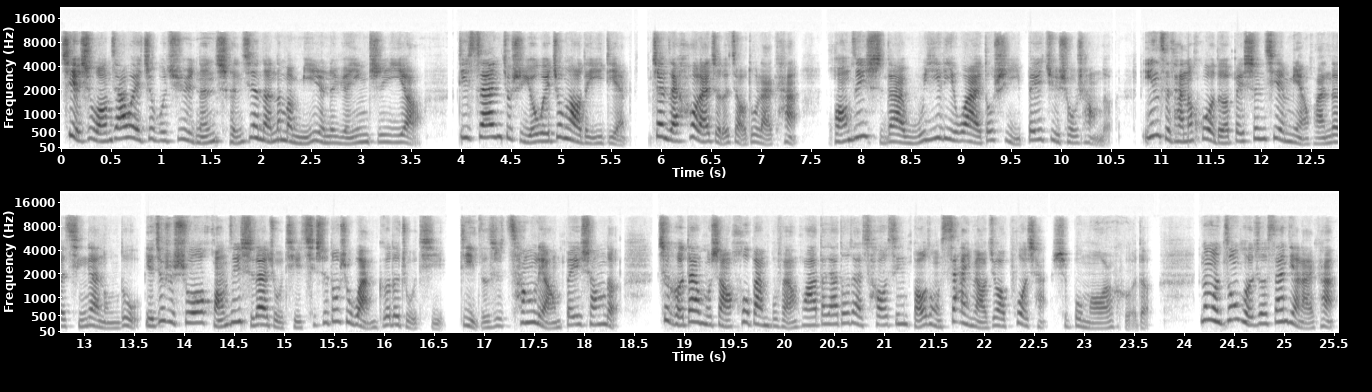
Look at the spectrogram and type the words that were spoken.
这也是王家卫这部剧能呈现的那么迷人的原因之一啊。第三就是尤为重要的一点，站在后来者的角度来看，黄金时代无一例外都是以悲剧收场的，因此才能获得被深切缅怀的情感浓度。也就是说，黄金时代主题其实都是挽歌的主题，底子是苍凉悲伤的，这和弹幕上后半部繁花大家都在操心保总下一秒就要破产是不谋而合的。那么综合这三点来看。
